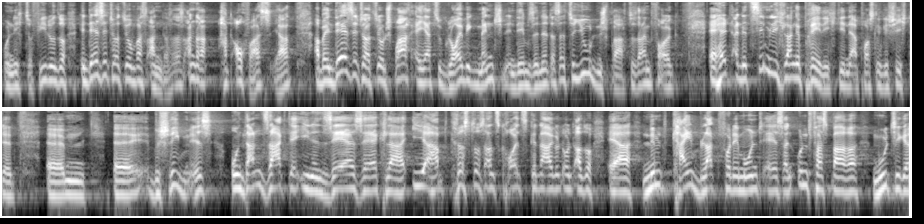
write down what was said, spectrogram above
und nicht zu viel und so. In der Situation was anderes. Das andere hat auch was, ja. Aber in der Situation sprach er ja zu gläubigen Menschen in dem Sinne, dass er zu Juden sprach, zu seinem Volk. Er hält eine ziemlich lange Predigt, die in der Apostelgeschichte ähm, äh, beschrieben ist. Und dann sagt er ihnen sehr, sehr klar, ihr habt Christus ans Kreuz genagelt. Und also er nimmt kein Blatt vor den Mund. Er ist ein unfassbarer, mutiger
